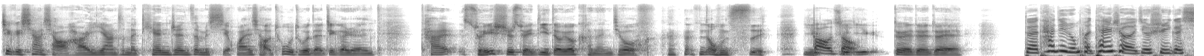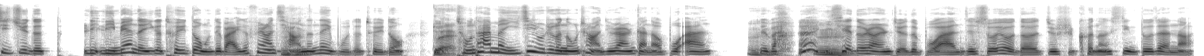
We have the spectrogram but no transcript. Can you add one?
这个像小孩一样这么天真、这么喜欢小兔兔的这个人，他随时随地都有可能就 弄死暴走。对对对，对他这种 potential 就是一个戏剧的里里面的一个推动，对吧？一个非常强的内部的推动。对，从他们一进入这个农场就让人感到不安，对吧？一切都让人觉得不安，这所有的就是可能性都在那。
